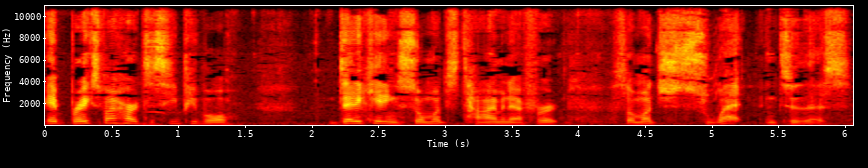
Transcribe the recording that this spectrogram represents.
it breaks my heart to see people dedicating so much time and effort, so much sweat into this,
